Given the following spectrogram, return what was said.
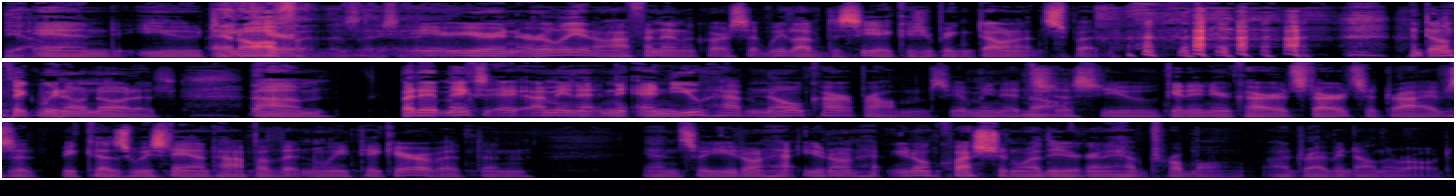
Yeah. and you take And care- often, as they say. You're you're in early and often, and of course we love to see it because you bring donuts. But I don't think we don't notice. Um, but it makes I mean, and, and you have no car problems. I mean, it's No. just you get in your car, it starts, it drives, it because we stay on top of it and we take care of it, and and so you don't ha- you don't ha- you don't question whether you're going to have trouble uh, driving down the road.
